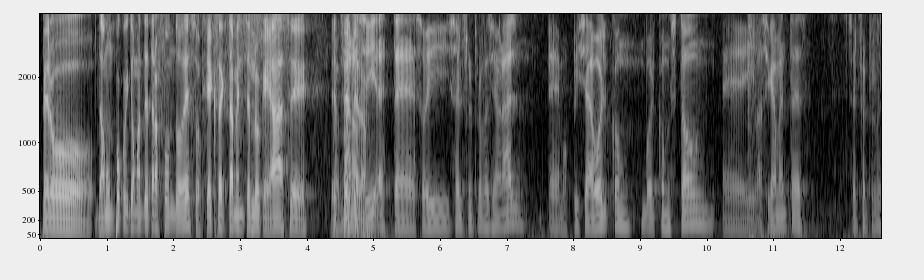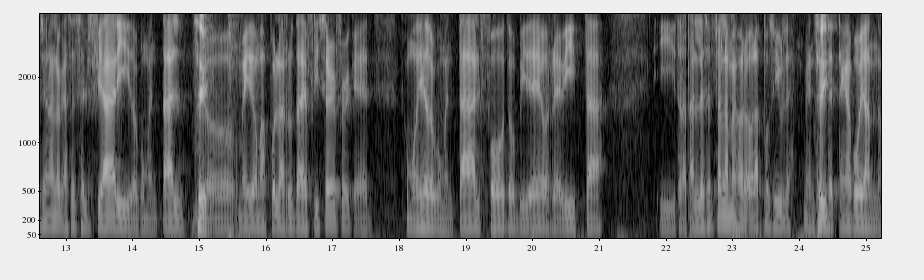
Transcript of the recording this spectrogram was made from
pero dame un poquito más de trasfondo de eso, qué exactamente es lo que hace, Pues, etcétera. mano, sí, este, soy surfer profesional. Eh, me auspicia Volcom, Volcom Stone. eh, y básicamente, surfer profesional lo que hace es surfear y documentar. Sí. Yo me he ido más por la ruta de Free Surfer, que es, como dije, documental, fotos, videos, revistas. Y tratar de surfear las mejores olas posibles mientras Sí. te estén apoyando.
